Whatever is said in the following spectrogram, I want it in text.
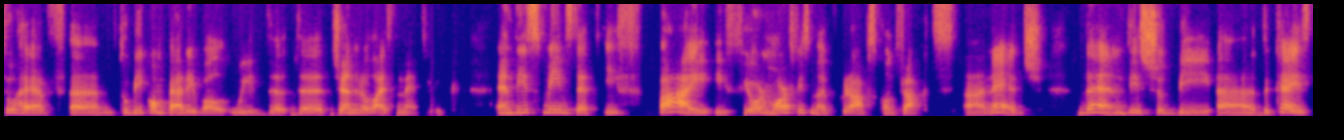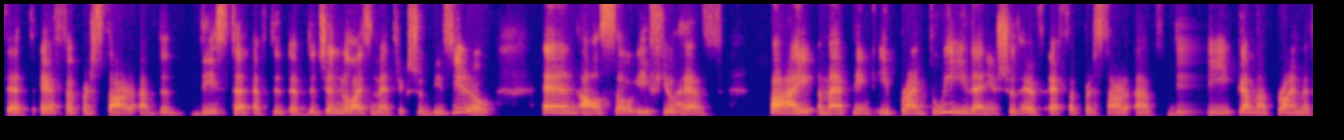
to have um, to be compatible with the, the, generalized metric. And this means that if pi, if your morphism of graphs contracts an edge, then this should be uh, the case that f upper star of the distance of the, of the generalized metric should be zero. And also if you have pi mapping e prime to e, then you should have f upper star of d gamma prime of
